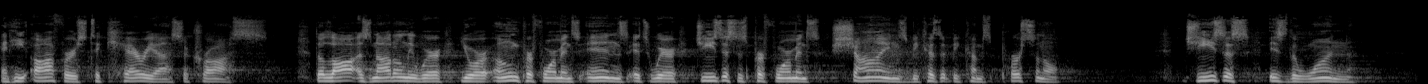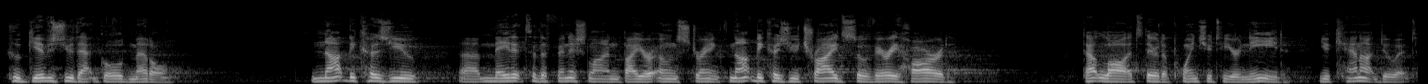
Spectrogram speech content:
and He offers to carry us across. The law is not only where your own performance ends, it's where Jesus' performance shines because it becomes personal. Jesus is the one who gives you that gold medal, not because you uh, made it to the finish line by your own strength, not because you tried so very hard. That law, it's there to point you to your need you cannot do it.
